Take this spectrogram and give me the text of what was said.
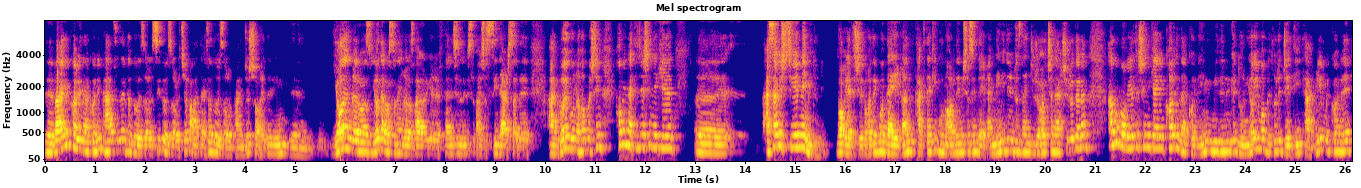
و اگر کاری نکنیم حد زدیم تا 2030 2040 و حتی 2050 شاهد این یا انقراض یا در آستانه انقراض قرار گرفتن. چیزی 25 تا 30 درصد انواع گونه ها باشیم. خب این نتیجهش اینه که اثرش چیه نمی‌دونیم. واقعیتش چیه بخاطر ما دقیقا تک تک این گونه ها رو نمی‌شناسیم دقیقا نمی‌دونیم تو زنجیره ها چه نقشی رو دارن. اما واقعیتش اینه که اگه کاری نکنیم می‌دونیم که دنیای ما به طور جدی تغییر می‌کنه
